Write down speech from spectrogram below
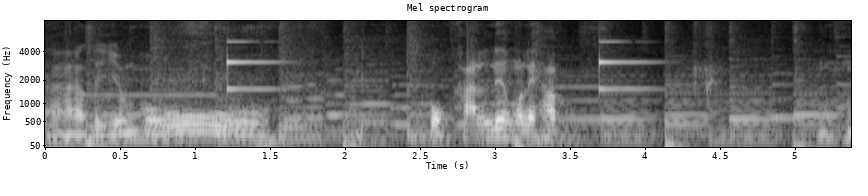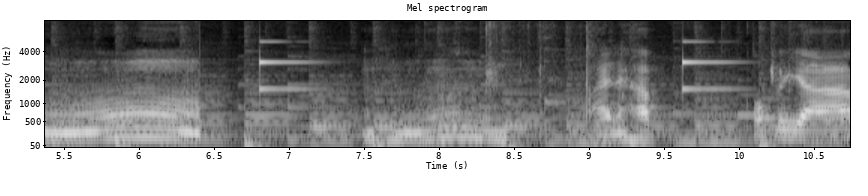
อ่าสีชมพูหกคันเลือกมาเลยครับ อือหืออือหือ ไปนะครับ ครบหรือยัง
